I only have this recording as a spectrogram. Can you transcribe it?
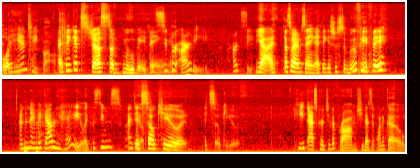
want it. The hand paintball. I think it's just a movie thing. It's super arty, artsy. Yeah, I, that's why I'm saying I think it's just a movie thing. And then they make out in hay. Like this seems ideal. It's so cute. It's so cute. Heath asks her to the prom. She doesn't want to go.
